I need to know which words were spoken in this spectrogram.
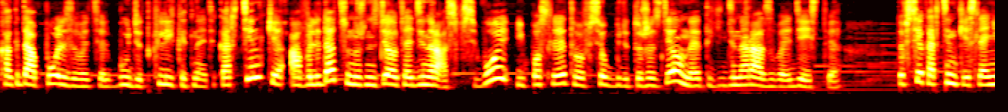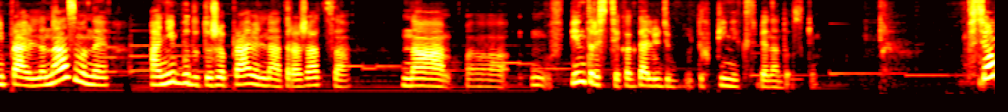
когда пользователь будет кликать на эти картинки, а валидацию нужно сделать один раз всего, и после этого все будет уже сделано, это единоразовое действие, то все картинки, если они правильно названы, они будут уже правильно отражаться на, э, в Пинтересте, когда люди будут их пинить к себе на доски. Все?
